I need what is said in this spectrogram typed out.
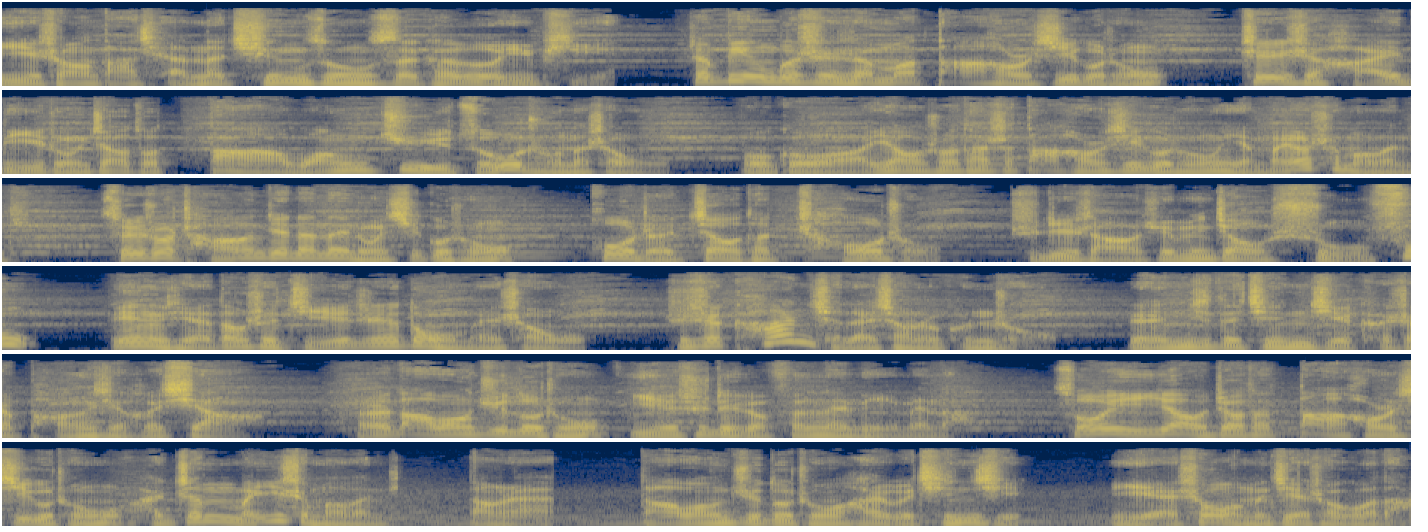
一双大钳子轻松撕开鳄鱼皮。这并不是什么大号吸骨虫，这是海底一种叫做大王巨足虫的生物。不过要说它是大号吸骨虫也没有什么问题。虽说常见的那种吸骨虫，或者叫它潮虫，实际上学名叫鼠腹，并且都是节肢动物门生物，只是看起来像是昆虫。人家的亲戚可是螃蟹和虾，而大王巨足虫也是这个分类里面的，所以要叫它大号吸骨虫还真没什么问题。当然，大王巨足虫还有个亲戚，也是我们介绍过的。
